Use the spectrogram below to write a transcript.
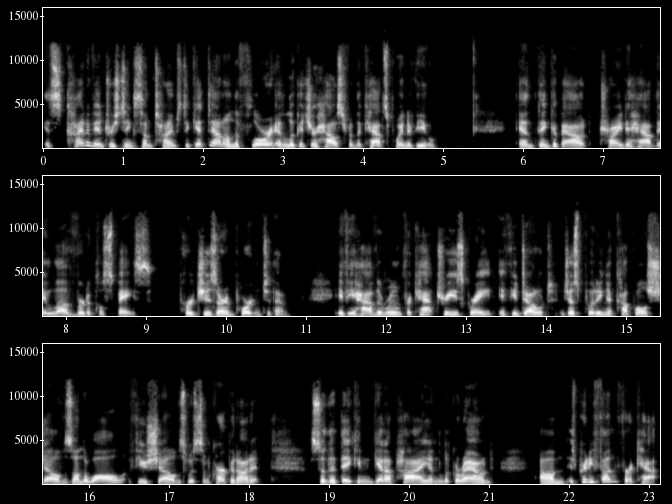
it's kind of interesting sometimes to get down on the floor and look at your house from the cat's point of view and think about trying to have, they love vertical space. Perches are important to them. If you have the room for cat trees, great. If you don't, just putting a couple shelves on the wall, a few shelves with some carpet on it, so that they can get up high and look around, um, is pretty fun for a cat.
